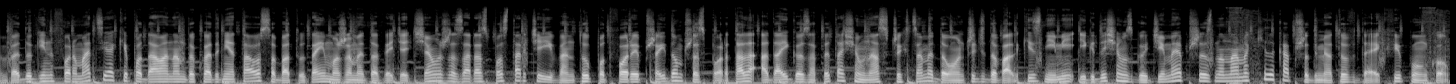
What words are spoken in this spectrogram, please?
Według informacji, jakie podała nam dokładnie ta osoba tutaj, możemy dowiedzieć się, że zaraz po starcie eventu potwory przejdą przez portal, a Daigo zapyta się nas, czy chcemy dołączyć do walki z nimi i gdy się zgodzimy, przyzna nam kilka przedmiotów do ekwipunku.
